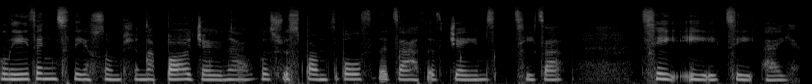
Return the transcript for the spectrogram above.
leading to the assumption that Bar-Jonah was responsible for the death of James Teta, T-E-T-A.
